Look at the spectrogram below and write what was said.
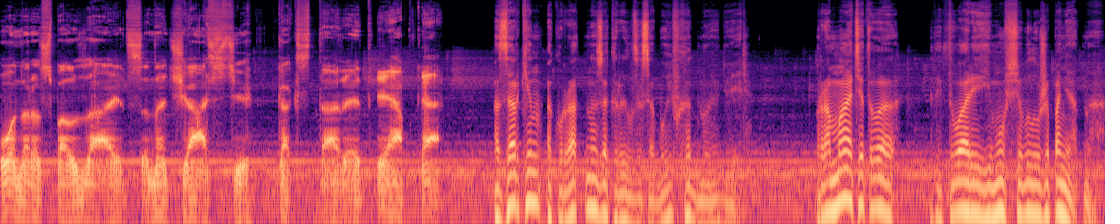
Он расползается на части, как старая тряпка». Азаркин аккуратно закрыл за собой входную дверь. Про мать этого, этой твари ему все было уже понятно.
